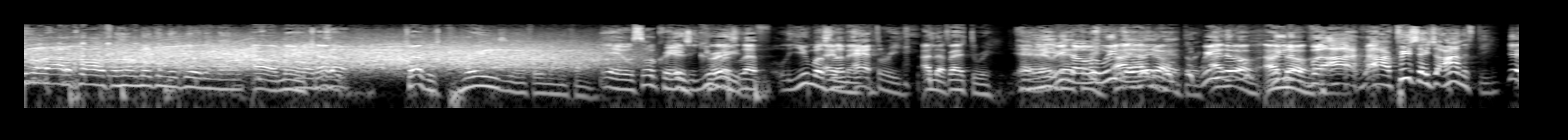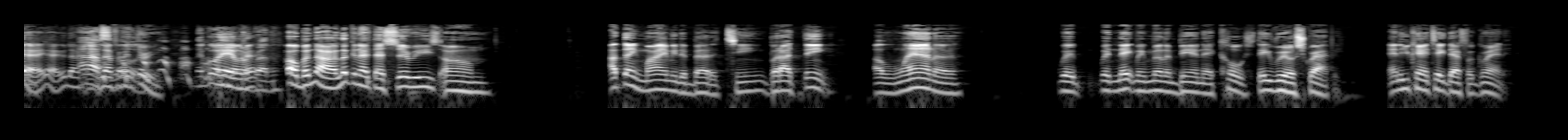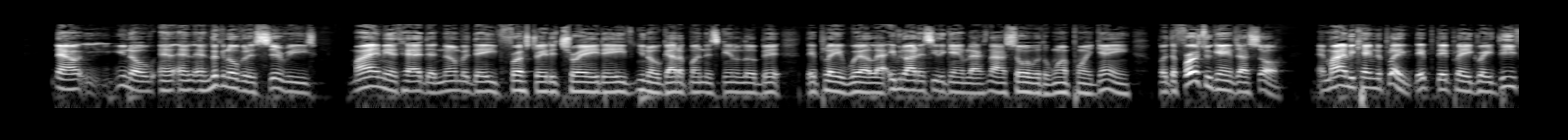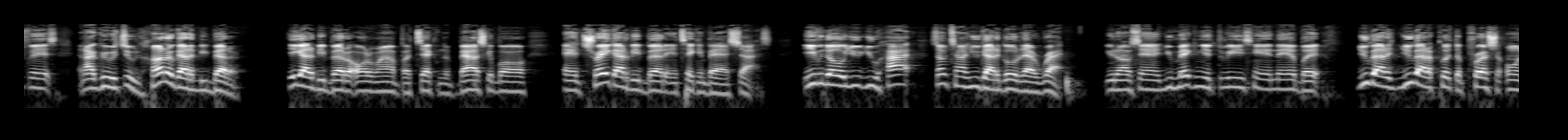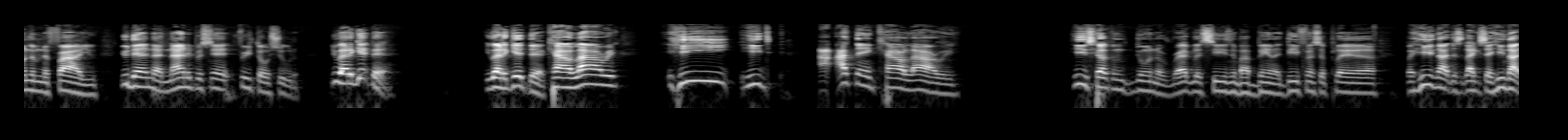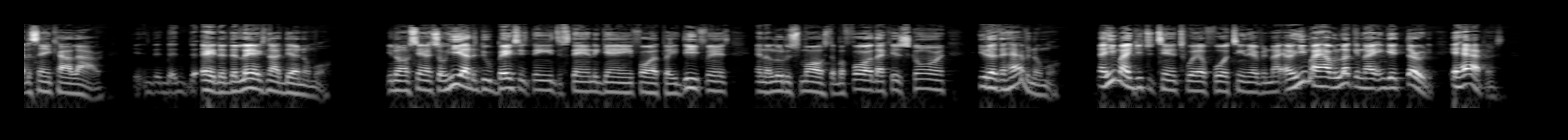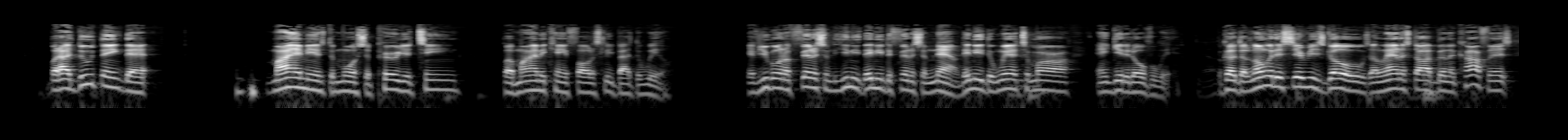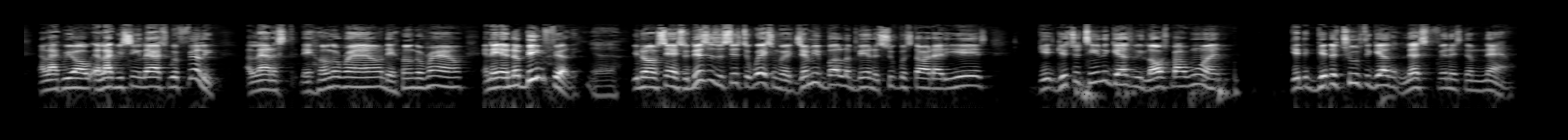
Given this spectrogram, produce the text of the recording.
a round of applause for him making the building, man. Oh man, You know, 'cause traffic, I- traffic is crazy on 495. yeah, it was so crazy. It's you crazy. must left. You must Hey, left man. at three. I left at three. Yeah, leave we know. three. We know. I- I know. We I know. know. I we know. know. But I, I appreciate your honesty. Yeah, yeah, we left, left at three. Now go ahead, You know my that. brother. Oh, but nah, looking at that series, um, I think Miami the better team, but I think Atlanta with with Nate McMillan being their coach, they real scrappy, and you can't take that for granted. Now, you know, and, and, and looking over the series, Miami has had their number. They frustrated Trae. They've you know got up under his skin a little bit. They played well. Even though I didn't see the game last night, I saw it was a one point game. But the first two games I saw, and Miami came to play. They they played great defense, and I agree with you. Hunter got to be better. He got to be better all around protecting the basketball, and Trae got to be better in taking bad shots. Even though you you hot, sometimes you got to go to that rack. You know what I'm saying? You making your threes here and there, but you got to you got to put the pressure on them to fire you. You down there 90% free throw shooter. You got to get there. You got to get there. Kyle Lowry, he he, I think Kyle Lowry, he's helped him during the regular season by being a defensive player, but he's not just like I said, he's not the same Kyle Lowry. The, the- hey, the, the leg's not there no more. You know what I'm saying? So he had to do basic things to stay in the game, as play defense and a little small stuff. Before like his scoring, he doesn't have it no more. Now he might get you 10, 12, 14 every night. Or he might have a lucky night and get 30. It happens. But I do think that Miami is the more superior team, but Miami can't fall asleep at the wheel. If you're going to finish them, you need, they need to finish them now. They need to win tomorrow and get it over with. Because the longer this series goes, Atlanta start building confidence, and like we all and like we seen last with Philly, Atlanta they hung around, they hung around, and they end up beating Philly. Yeah. You know what I'm saying? So this is a situation where Jimmy Butler, being the superstar that he is, get get your team together. We lost by one. Get the get the troops together. Let's finish them now.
